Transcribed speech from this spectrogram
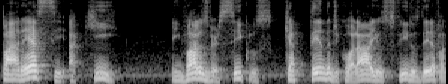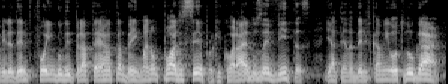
parece aqui, em vários versículos, que a tenda de Corá e os filhos dele, a família dele, foi engolida pela terra também. Mas não pode ser, porque Corá é dos levitas e a tenda dele ficava em outro lugar.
